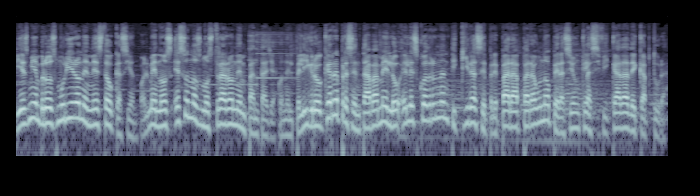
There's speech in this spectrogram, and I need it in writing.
Diez miembros murieron en esta ocasión, o al menos eso nos mostraron en pantalla. Con el peligro que representaba Melo, el escuadrón Antikira se prepara para una operación clasificada de captura.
